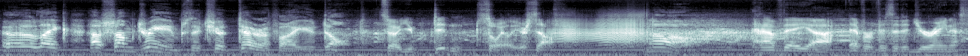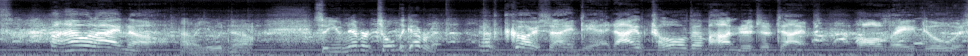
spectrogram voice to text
Uh, like how some dreams that should terrify you don't. So you didn't soil yourself. No. Have they uh, ever visited Uranus? Well, how would I know? Oh, you would know. So you never told the government? Of course I did. I've told them hundreds of times. All they do is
